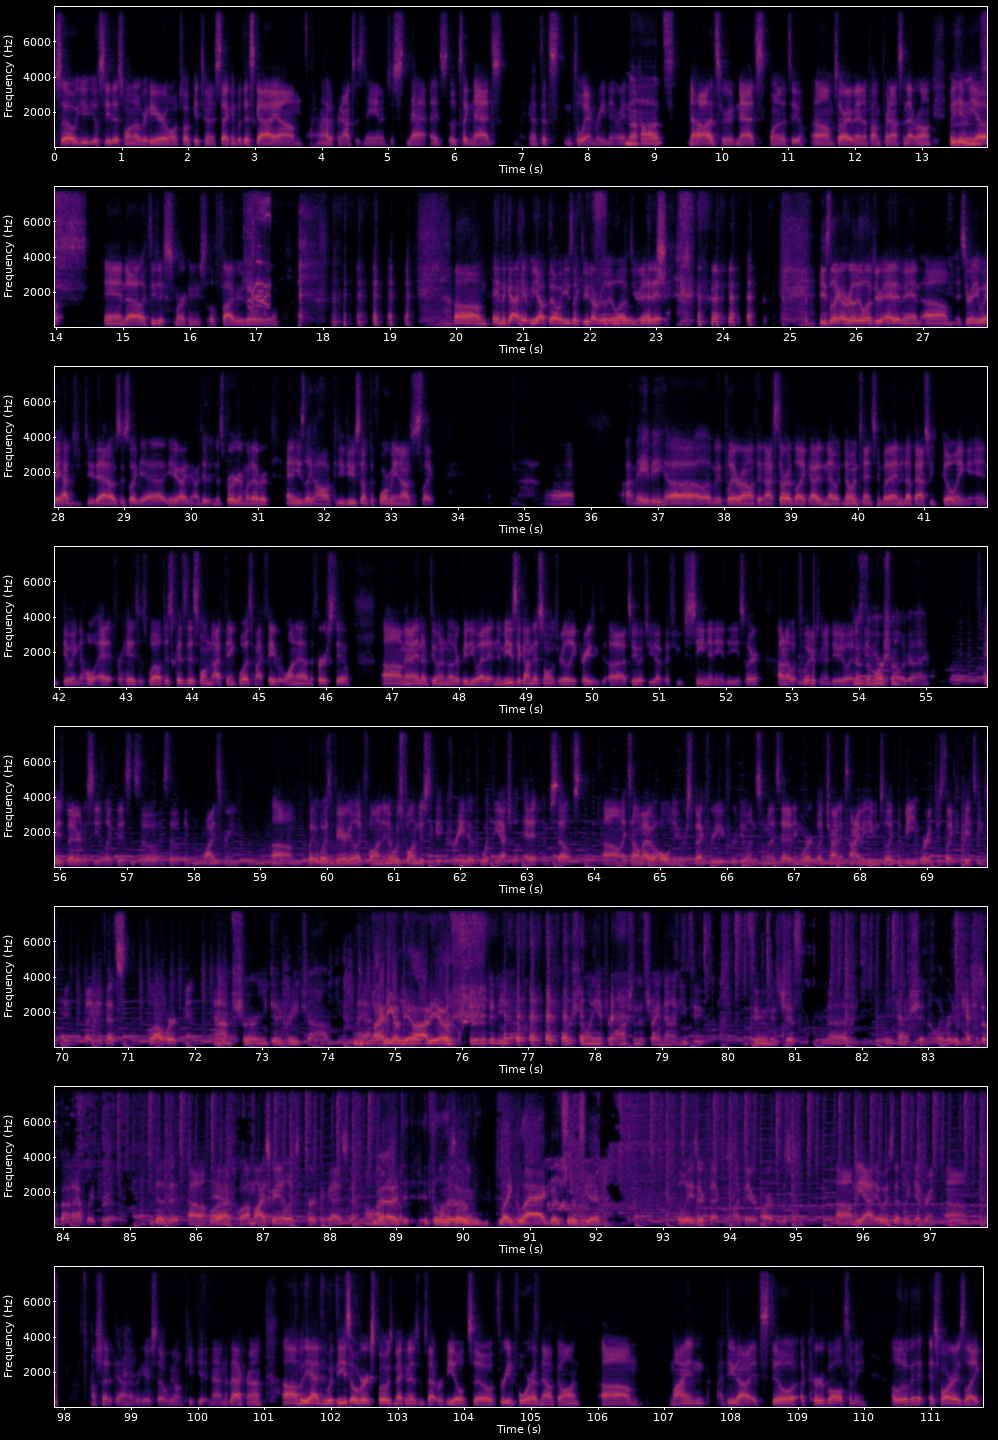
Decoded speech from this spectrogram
So you you'll see this one over here, which I'll get to in a second. But this guy, um, I don't know how to pronounce his name. It's just Nat. It looks like Nads. Like that's, that's the way I'm reading it right now. Nahads. Nahads or Nats, one of the two. Um, sorry, man, if I'm pronouncing that wrong. But he hit me Mm. up and uh like DJ smirking, he's still five years old um, and the guy hit me up though. He's like, dude, I really of loved your edit. he's like, I really loved your edit, man. Um, is there any way? How did you do that? I was just like, yeah, you know, I, know, I did it in this program, whatever. And he's like, oh, could you do something for me? And I was just like, uh, uh, maybe uh let me play around with it. And i started like i had no no intention but i ended up actually going and doing the whole edit for his as well just because this one i think was my favorite one out of the first two. Um and i ended up doing another video edit and the music on this one was really crazy uh too if you have if you've seen any of these where i don't know what twitter's going to do to it. This is the marshmallow guy. it's better to see it like this and so instead of like the widescreen um, but it was very like fun and it was fun just to get creative with the actual edit themselves um, like Tom, I have a whole new respect for you for doing some of this editing work, like trying to time it even to like the beat where it just like hits each page. Like it, that's it's a lot of work, man. And I'm sure you did a great job. Lining up the audio. Here's a video. Unfortunately, if you're watching this right now on YouTube, Zoom is just uh, It's kind of shitting all over it. It catches up about halfway through. Does it? Oh, Yeah. right. Well, on my screen it looks perfect, guys. So Oh, No, it's, sorry. it's a I'm little like lag, but it still looks good. the laser effect is my favorite part for this one. Um, but yeah, it was definitely different. Um, I'll shut it down over here so we don't keep getting that in the background. Um, but yeah, with these overexposed mechanisms that revealed, so three and four have now gone. Um, mine, dude, uh, it's still a curveball to me a little bit as far as like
